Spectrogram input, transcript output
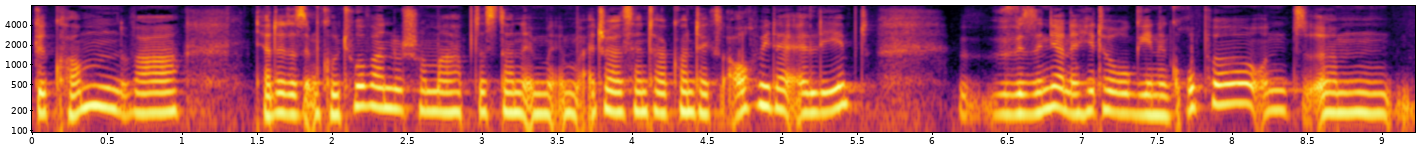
gekommen, war, ich hatte das im Kulturwandel schon mal, habe das dann im, im Agile Center Kontext auch wieder erlebt wir sind ja eine heterogene Gruppe und ähm,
